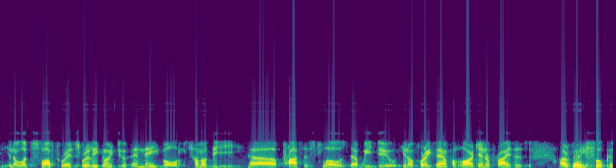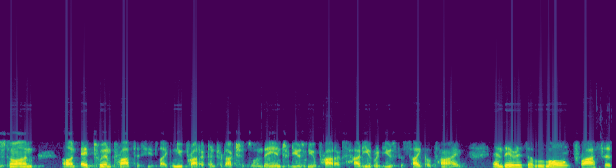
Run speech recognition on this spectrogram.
you know, what software is really going to enable some of the uh, process flows that we do. You know, for example, large enterprises are very focused on on end-to-end processes like new product introductions. When they introduce new products, how do you reduce the cycle time? And there is a long process,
